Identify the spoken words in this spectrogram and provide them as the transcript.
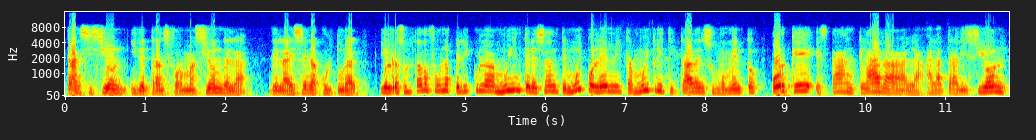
transición y de transformación de la de la escena cultural. Y el resultado fue una película muy interesante, muy polémica, muy criticada en su momento, porque está anclada a la, tradición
